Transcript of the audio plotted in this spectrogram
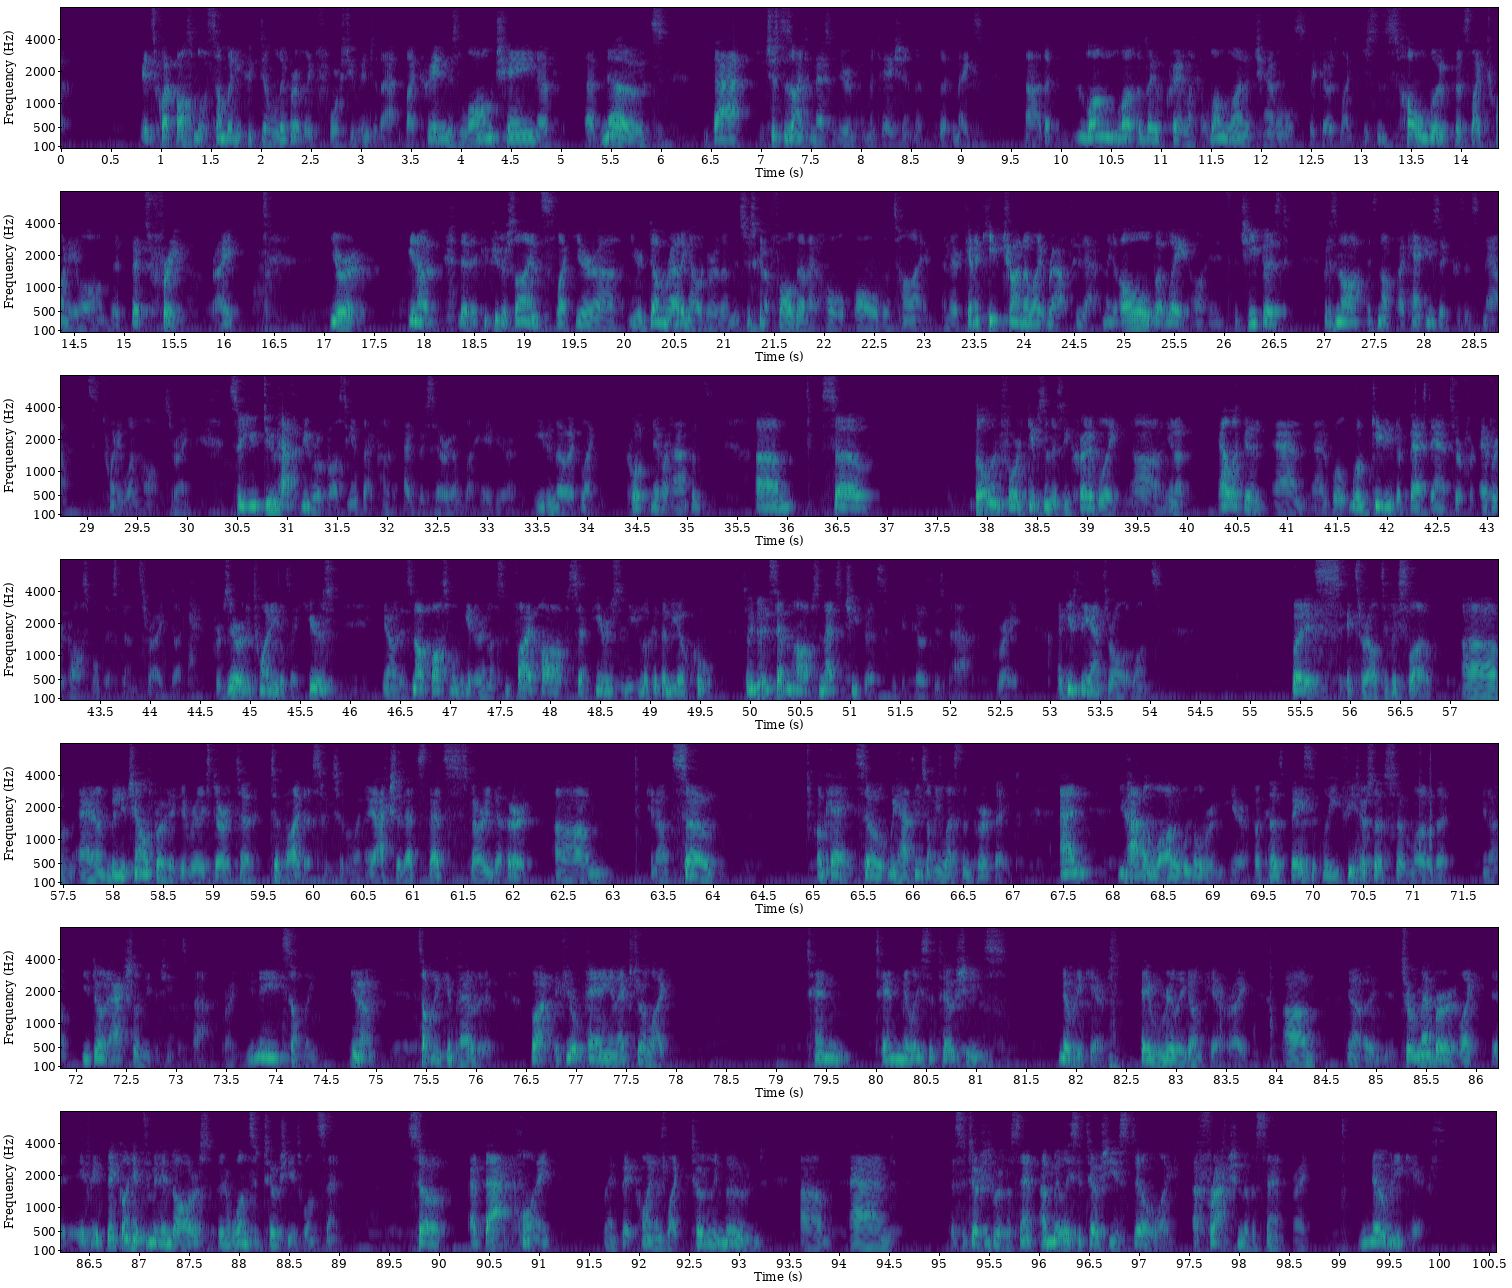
it's quite possible that somebody could deliberately force you into that by creating this long chain of, of nodes that just designed to mess with your implementation that, that makes uh, that long, they'll create like a long line of channels that goes like just this whole loop that's like 20 long that, that's free right? Your you know the computer science like your uh, your dumb routing algorithm is just going to fall down that hole all the time and they're going to keep trying to like route through that and they go oh but wait oh, it's the cheapest but it's not it's not i can't use it because it's now it's 21 hops right? So you do have to be robust against that kind of adversarial behavior even though it like quote never happens um, so Bellman Ford Gibson is incredibly, uh, you know, elegant and, and will, will give you the best answer for every possible distance, right? Like for zero to 20, it'll say, here's, you know, it's not possible to get there in less than five hops. And here's, and you look at them, you go, cool. So we do it in seven hops and that's cheapest because it goes this path. Great. That gives you the answer all at once. But it's, it's relatively slow. Um, and the Million Channels project, it really started to, to bite us. We sort of went, actually, that's, that's starting to hurt. Um, you know, so okay, so we have to do something less than perfect. And you have a lot of wiggle room here because basically fees are so so low that you know you don't actually need the cheapest path, right? You need something, you know, something competitive. But if you're paying an extra like 10, 10 millisatoshis, nobody cares. They really don't care, right? Um, you know, to remember, like if, if Bitcoin hits a million dollars, then one satoshi is one cent. So at that point, when Bitcoin is like totally mooned, um, and a satoshi's worth a cent. A millisatoshi is still like a fraction of a cent, right? Nobody cares,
